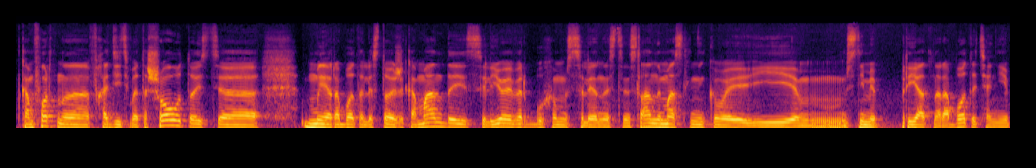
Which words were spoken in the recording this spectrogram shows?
Комфортно входить в это шоу. То есть э, мы работали с той же командой, с Ильей Вербухом, с Еленой Станиславной Масленниковой, и с ними приятно работать, они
